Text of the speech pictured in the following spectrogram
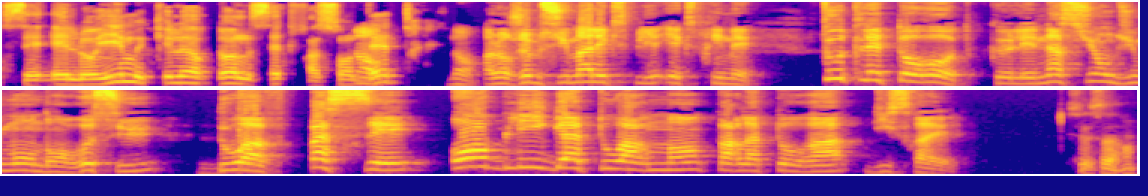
c'est Elohim qui leur donne cette façon d'être. Non, alors je me suis mal exprimé toutes les taurotes que les nations du monde ont reçues doivent passer obligatoirement par la Torah d'Israël. C'est ça. Hein.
